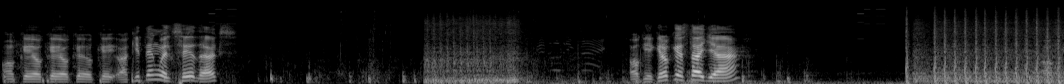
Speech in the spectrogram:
Ok, ok, ok, ok. Aquí tengo el Zedax. Ok, creo que está allá. Ok.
